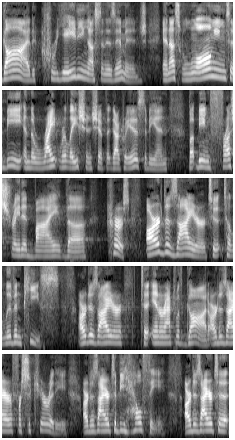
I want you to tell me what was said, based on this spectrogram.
God creating us in his image and us longing to be in the right relationship that God created us to be in, but being frustrated by the curse. Our desire to, to live in peace, our desire to interact with God, our desire for security, our desire to be healthy, our desire to,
